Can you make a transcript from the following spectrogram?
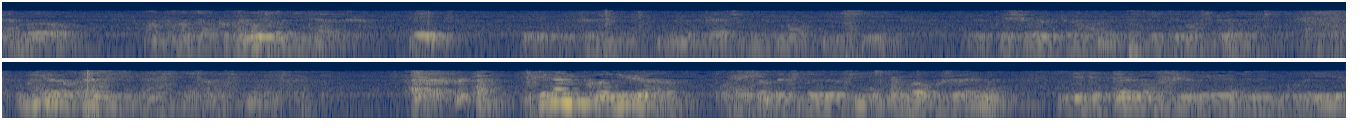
la mort en prendrait encore un autre visage. Mais euh, je ne me place uniquement ici euh, que sur le plan strictement philosophique. Oui, alors l'incinération. J'ai même connu un professeur de philosophie qui est mort jeune, il était tellement furieux de mourir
